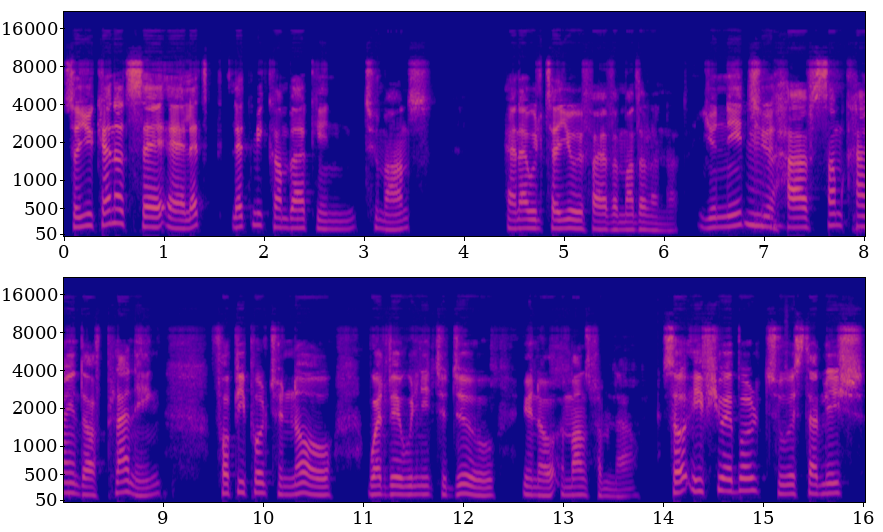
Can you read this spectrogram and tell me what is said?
So you cannot say, hey, let let me come back in two months and I will tell you if I have a model or not. You need mm. to have some kind of planning for people to know what they will need to do, you know, a month from now. So if you're able to establish,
